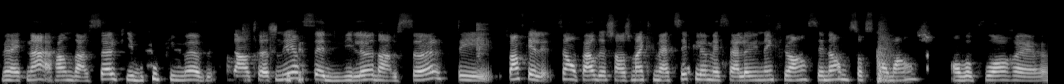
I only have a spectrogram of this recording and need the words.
mais maintenant, elle rentre dans le sol, puis il est beaucoup plus meuble. D'entretenir cette vie-là dans le sol, je pense que, tu sais, on parle de changement climatique, là, mais ça a une influence énorme sur ce qu'on mange. On va pouvoir euh,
